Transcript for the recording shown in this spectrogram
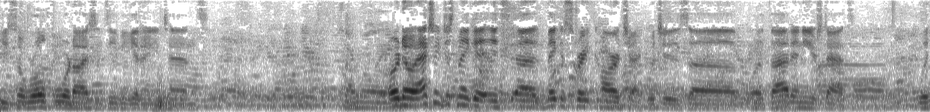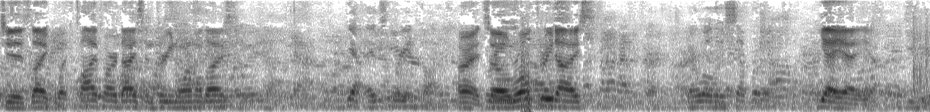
You so roll four dice and see if you get any tens. Rolling. Or no, actually, just make a it's uh, make a straight card check, which is uh, without any of your stats, which is like what five hard dice and three normal dice. Yeah, it's three and five. All right, so roll three dice. I roll those separately? Yeah, yeah, yeah.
